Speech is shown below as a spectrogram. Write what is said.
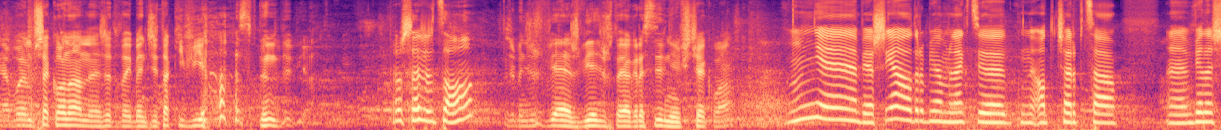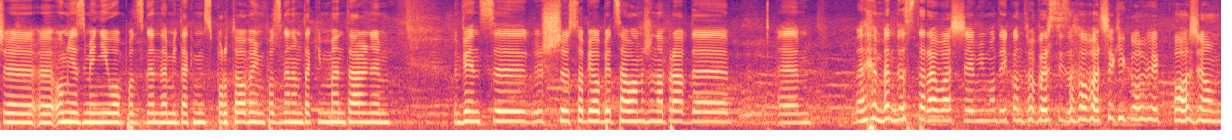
Ja byłem przekonany, że tutaj będzie taki wjazd w ten wywiad. Proszę, że co? Że będziesz, wiesz, wiedziesz tutaj agresywnie wściekła. Nie, wiesz, ja odrobiłam lekcję od czerwca. E, Wiele się e, u mnie zmieniło pod względem i takim sportowym, pod względem takim mentalnym, więc y, już sobie obiecałam, że naprawdę będę starała się mimo tej kontrowersji zachować jakikolwiek poziom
